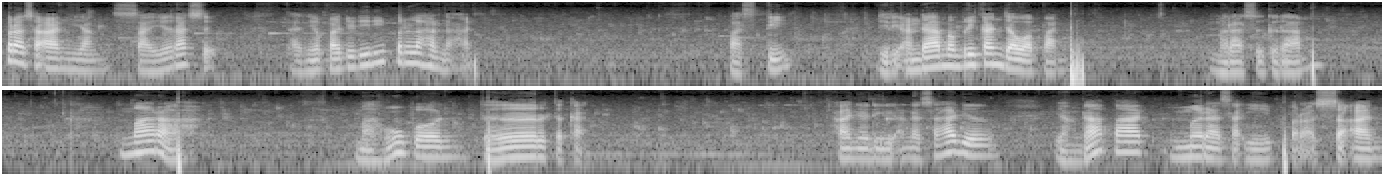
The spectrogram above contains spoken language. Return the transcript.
perasaan yang saya rasa. Tanya pada diri perlahan-lahan. Pasti diri anda memberikan jawapan. Merasa geram, marah, mahupun tertekan hanya diri anda sahaja yang dapat merasai perasaan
